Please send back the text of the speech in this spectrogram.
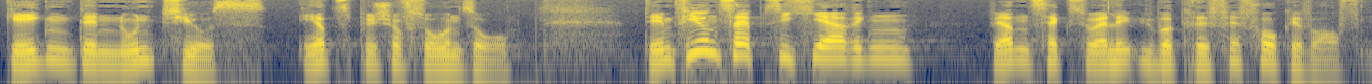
gegen den Nuntius, Erzbischof so und so. Dem 74-Jährigen werden sexuelle Übergriffe vorgeworfen.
